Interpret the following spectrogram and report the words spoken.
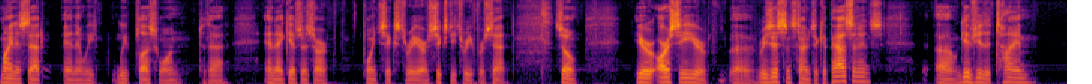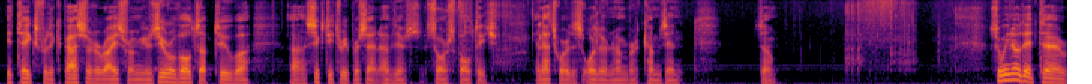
minus that and then we, we plus 1 to that. And that gives us our 0.63 or 63%. So your RC, your uh, resistance times the capacitance, uh, gives you the time it takes for the capacitor to rise from your 0 volts up to 63% uh, uh, of your source voltage. And that's where this Euler number comes in. So so we know that uh,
